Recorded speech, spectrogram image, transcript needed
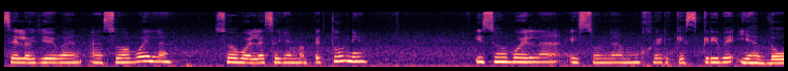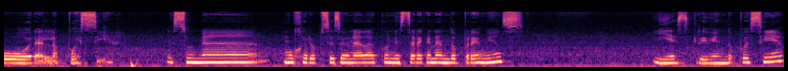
se lo llevan a su abuela. Su abuela se llama Petunia y su abuela es una mujer que escribe y adora la poesía. Es una mujer obsesionada con estar ganando premios y escribiendo poesía.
